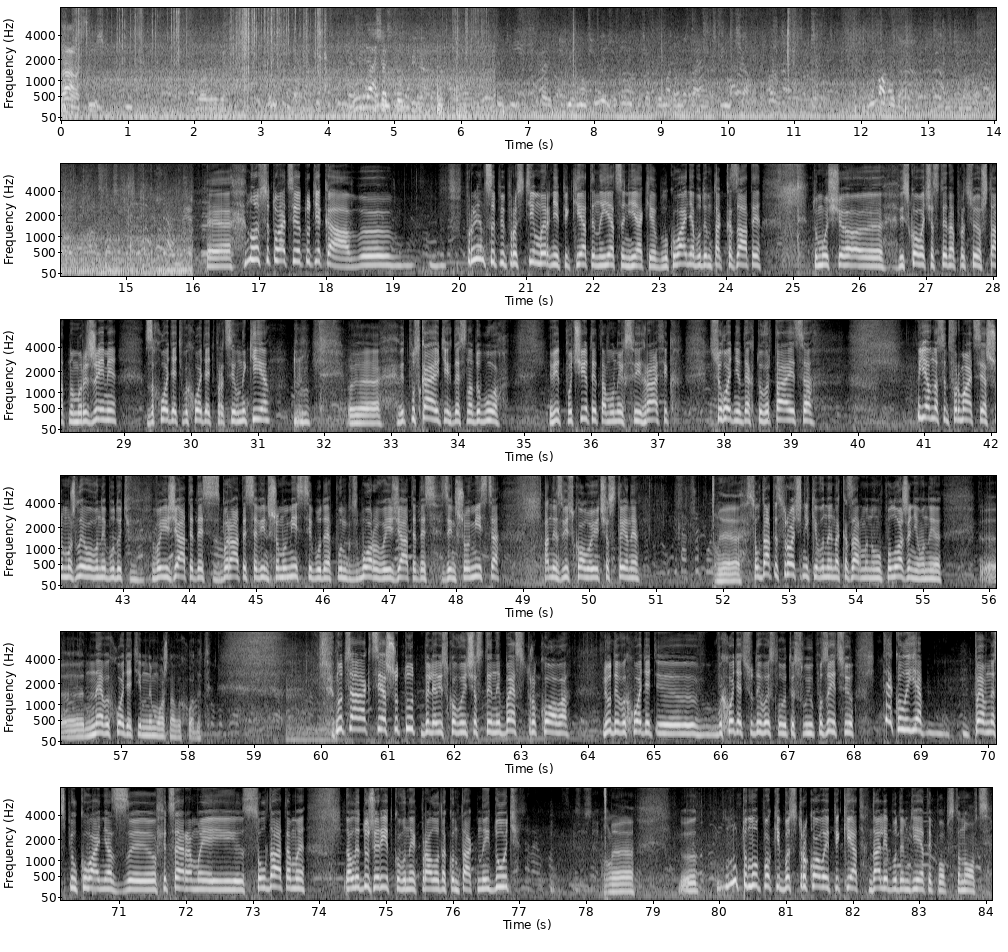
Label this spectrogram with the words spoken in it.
Да, Васильевич. Добрый день. Ну, я біля. Е, ну, ситуація тут яка? В, в принципі, прості мирні пікети, не є це ніяке блокування, будемо так казати, тому що е, військова частина працює в штатному режимі, заходять, виходять працівники, е, відпускають їх десь на добу відпочити, там у них свій графік. Сьогодні дехто вертається. Ну, Є в нас інформація, що можливо вони будуть виїжджати десь, збиратися в іншому місці. Буде пункт збору, виїжджати десь з іншого місця, а не з військової частини. Е, Солдати-срочники, вони на казарменому положенні, вони е, не виходять, їм не можна виходити. Ну, ця акція, що тут біля військової частини безстрокова. Люди виходять, е, виходять сюди висловити свою позицію. Деколи є певне спілкування з е, офіцерами і з солдатами, але дуже рідко вони, як правило, на контакт не йдуть. Е, Ну, тому поки безстроковий пікет, далі будемо діяти по обстановці.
